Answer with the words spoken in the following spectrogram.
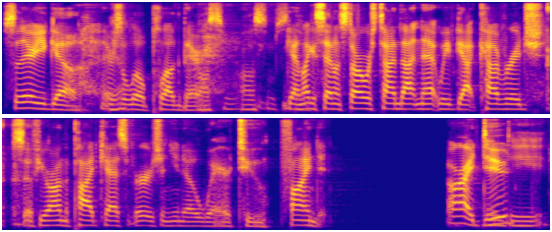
So there you go. There's Yeah. a little plug there. awesome, awesome. Again, like I said on StarWarsTime.net, we've got coverage. So if you're on the podcast version, you know where to find it. All right, dude. Indeed.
